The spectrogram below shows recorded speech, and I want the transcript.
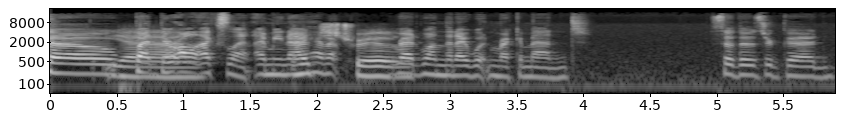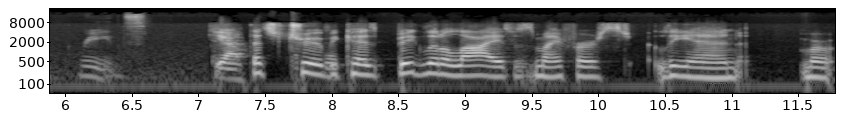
So, but they're all excellent. I mean, I haven't true. read one that I wouldn't recommend. So those are good reads. yeah That's true because Big Little Lies was my first Liane. Mor-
